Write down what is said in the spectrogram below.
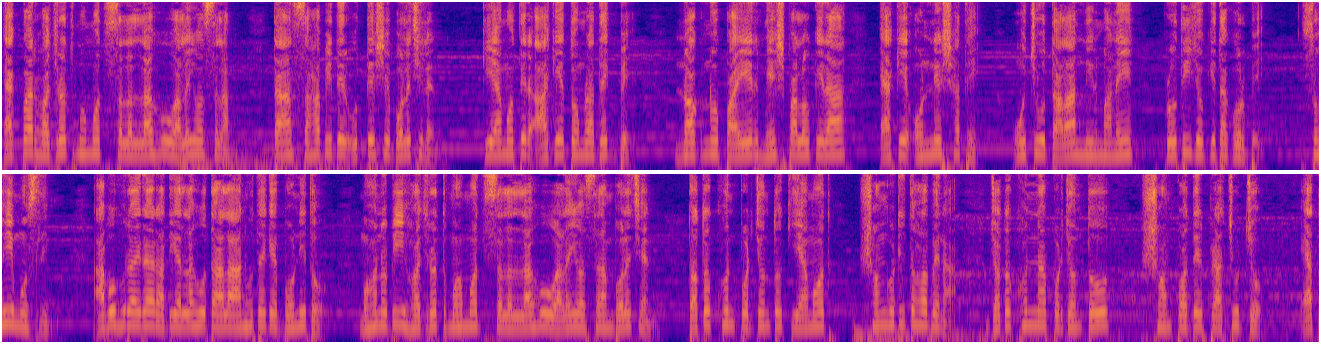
একবার হজরত মোহাম্মদ সাল্লাহু আলহিহাসাল্লাম তাঁর সাহাবিদের উদ্দেশ্যে বলেছিলেন, কিয়ামতের আগে তোমরা দেখবে, নগ্ন পায়ের মেষপালকেরা একে অন্যের সাথে উঁচু দালান নির্মাণে প্রতিযোগিতা করবে। সহি মুসলিম। আবু হুরাইরা রাদিয়াল্লাহু তালা আনহু থেকে বর্ণিত মহানবী হজরত মোহাম্মদ সাল্লাহু আলাইসাল্লাম বলেছেন, ততক্ষণ পর্যন্ত কিয়ামত সংগঠিত হবে না, যতক্ষণ না পর্যন্ত সম্পদের প্রাচুর্য এত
